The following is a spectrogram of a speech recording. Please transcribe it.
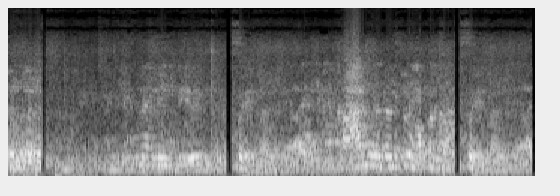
Gracias. కారణం ఏంటంటే ఒక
